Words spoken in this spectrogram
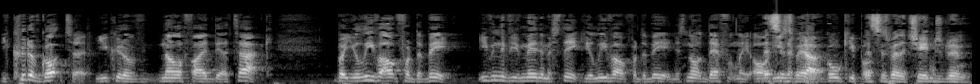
you could have got to it. You could have nullified the attack. But you leave it up for debate. Even if you've made a mistake, you leave it up for debate and it's not definitely, oh, this he's is a where crap goalkeeper. This is where the changing room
